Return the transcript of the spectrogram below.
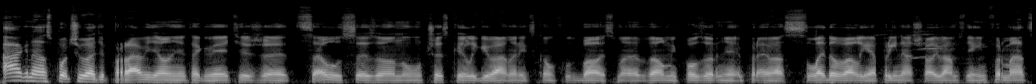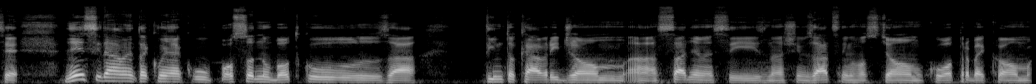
Ak nás počúvate pravidelne, tak viete, že celú sezónu Českej ligy v americkom futbale sme veľmi pozorne pre vás sledovali a prinášali vám z nej informácie. Dnes si dáme takú nejakú poslednú bodku za týmto coverageom a sadneme si s našim zácným hostom, quarterbackom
